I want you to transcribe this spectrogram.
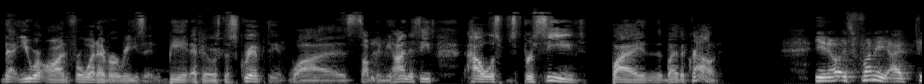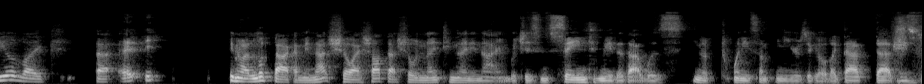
that you were on for whatever reason? Be it if it was the script, it was something behind the scenes, how it was perceived by the, by the crowd. You know, it's funny. I feel like, uh, it- you know, I look back. I mean, that show, I shot that show in 1999, which is insane to me that that was, you know, 20 something years ago. Like that, that's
